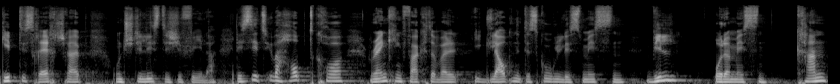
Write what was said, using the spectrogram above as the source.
Gibt es Rechtschreib- und stilistische Fehler? Das ist jetzt überhaupt kein Ranking-Faktor, weil ich glaube nicht, dass Google das messen will oder messen kann.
